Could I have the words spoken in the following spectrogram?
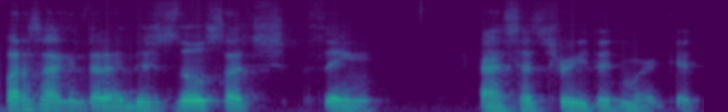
para sa akin talaga, there's no such thing as saturated market.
